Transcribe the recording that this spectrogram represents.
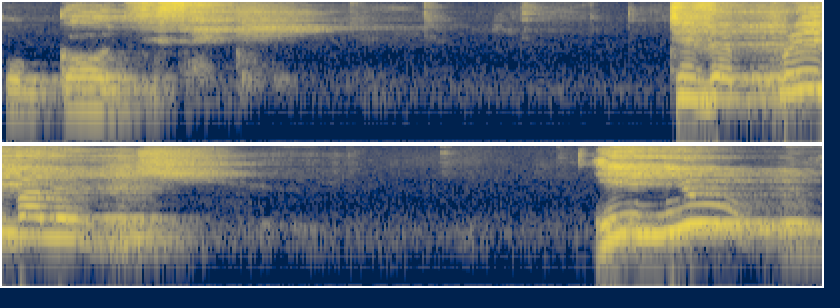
for God's sake. It is a privilege. He knew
